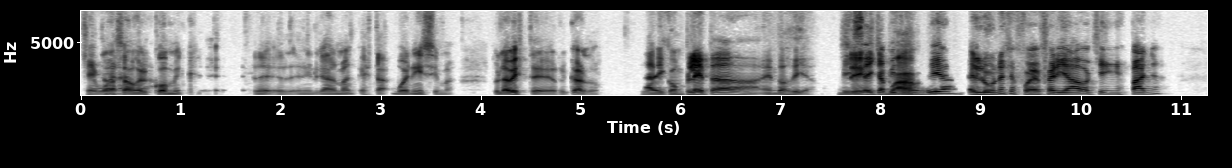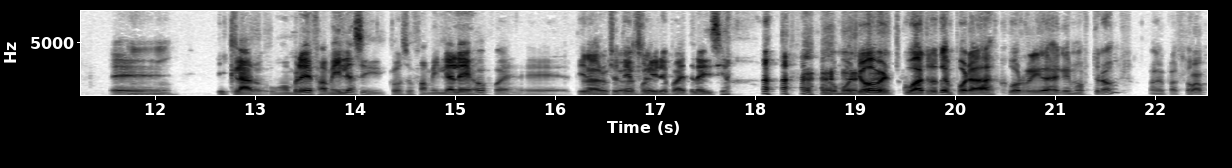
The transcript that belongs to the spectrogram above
Qué Está basado en el cómic de, de Neil Gaiman, está buenísima. ¿Tú la viste, Ricardo? La vi completa en dos días. Vi Sí, seis capítulos wow. un día. El lunes que fue feriado aquí en España. Eh. Y claro, un hombre de familia, si con su familia lejos, pues eh, tiene Claro, mucho ¿qué va a tiempo libre para ver televisión. Como yo, ver cuatro temporadas corridas de Game of Thrones, me pasó Wow.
